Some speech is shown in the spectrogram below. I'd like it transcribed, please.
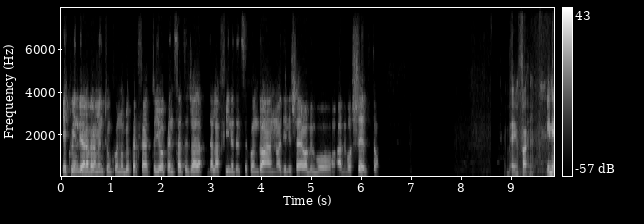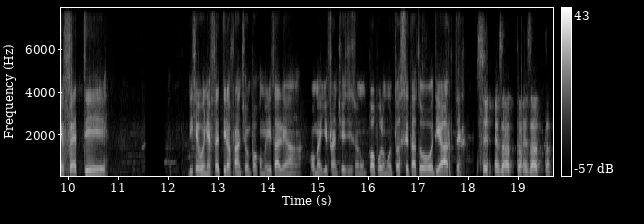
e quindi era veramente un connubio perfetto. Io ho pensato già dalla fine del secondo anno di liceo avevo, avevo scelto. Beh, infa- in effetti, dicevo, in effetti la Francia è un po' come l'Italia, o meglio i francesi sono un popolo molto assetato di arte. Sì, esatto, esatto.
